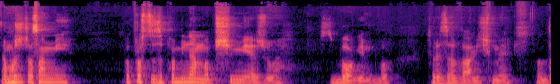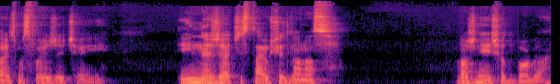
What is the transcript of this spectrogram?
A może czasami po prostu zapominamy o przymierzu z Bogiem, bo, które zawaliśmy, oddając Mu swoje życie i, i inne rzeczy stają się dla nas ważniejsze od Boga.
